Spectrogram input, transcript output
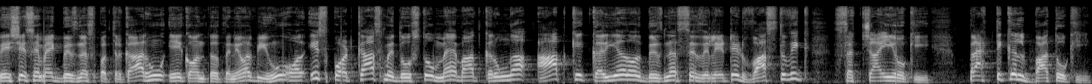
पेशे से मैं एक बिज़नेस पत्रकार हूँ, एक ऑन्टरप्रेन्योर भी हूँ, और इस पॉडकास्ट में दोस्तों मैं बात करूँगा आपके करियर और बिज़नेस से रिलेटेड वास्तविक सच्चाइयों की प्रैक्टिकल बातों की।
